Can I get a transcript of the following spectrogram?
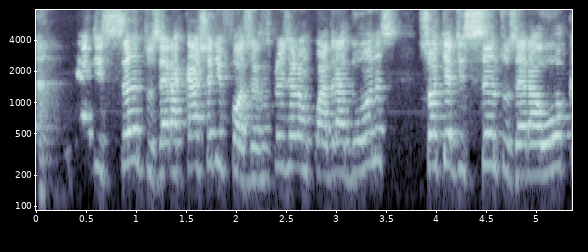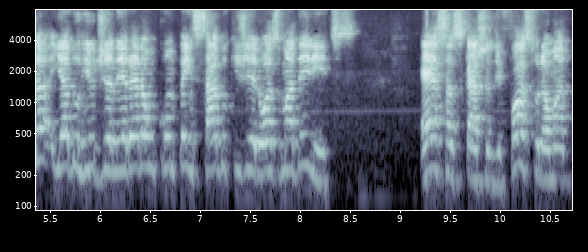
E a, a de Santos era a caixa de fósforo. Essas pranchas eram quadradonas, só que a de Santos era oca e a do Rio de Janeiro era um compensado que gerou as madeirites. Essas caixas de fósforo é uma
